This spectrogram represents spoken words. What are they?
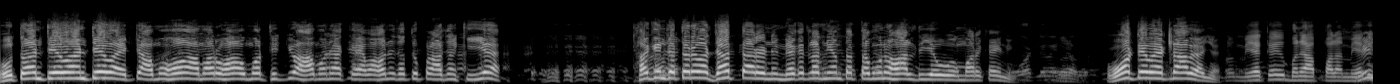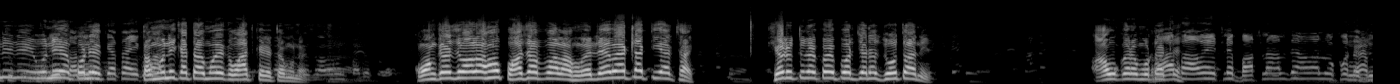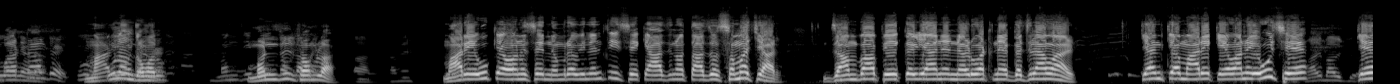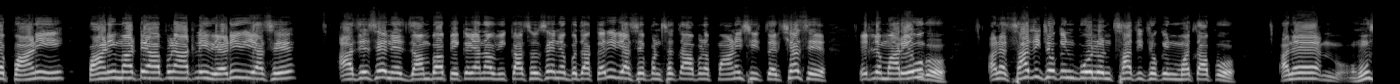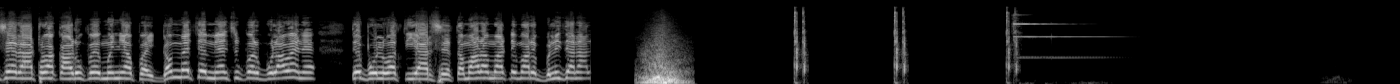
હોતા ને તેવા એટલે આમાં હો અમારું હા ઉંમર થઈ ગયો. હા મને આ કહેવા નહીં થતું પણ આજે કીએ. ઠગીને જતો રહેવા જાત તારે નહીં. મેં કેટલા નિયમ તો તમને હાલ દઈએ એવું અમારે કઈ નહીં. વોટ એવા એટલે આવે અહીંયા. મેં કહ્યું મને આપવાના મેં નહીં, કહ્યું નહીં, એવું નહીં, પણ તમે કહેતા તમને કહેતા અમે એક વાત કરે તમને. કોંગ્રેસ વાળા હું ભાજપ વાળા. હું એટલે એવા એટલા તૈયાર થાય. ખેડૂતને કોઈ પર જેને જોતા નહીં. આવું કરે મોટા આવે એટલે બાટલા હાલ દે આવા લોકોને જુવાનિયાને. તમારું? મંદિર સોમલા મારે એવું કહેવાનું છે નમ્ર વિનંતી છે કે આજનો તાજો સમાચાર જાંબા પેકડિયા અને નડવટ ને ગજલાવાડ કેમ કે મારે કહેવાનું એવું છે. કે પાણી પાણી માટે આપણે આટલી રેડી રહ્યા છે. આજે છે ને જાંબા પેકડિયાના વિકાસો છે ને બધા કરી રહ્યા છે પણ છતાં આપણે પાણીથી તરસ્યા છે. એટલે મારે એવું કહો અને સાચી ઠોકીને બોલો ને સાચી ઠોકીને મત આપો. અને હું છે રાઠવા કાળુભાઈ મનિયાભાઈ ગમે તે મેચ ઉપર બોલાવે ને તે બોલવા તૈયાર છે. તમારા માટે મારે બલિદાન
